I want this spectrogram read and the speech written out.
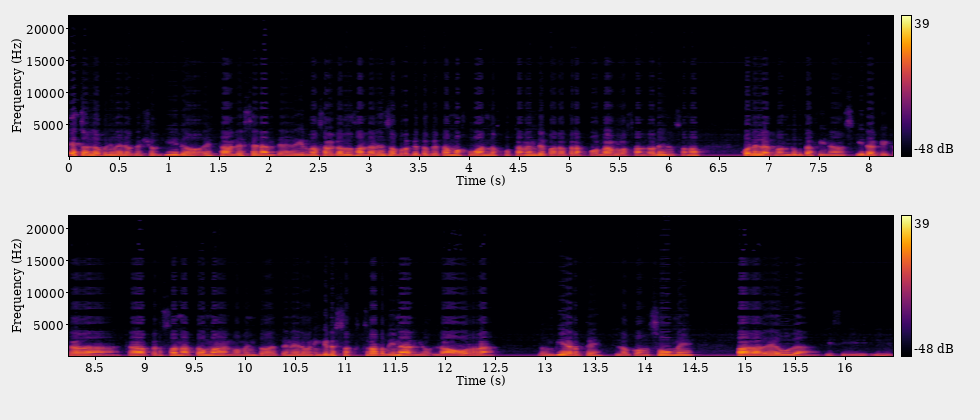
esto es lo primero que yo quiero establecer antes de irnos al caso San Lorenzo, porque esto que estamos jugando justamente para traspolarlo a San Lorenzo, ¿no? ¿Cuál es la conducta financiera que cada, cada persona toma al momento de tener un ingreso extraordinario? Lo ahorra, lo invierte, lo consume, paga deuda, y si,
